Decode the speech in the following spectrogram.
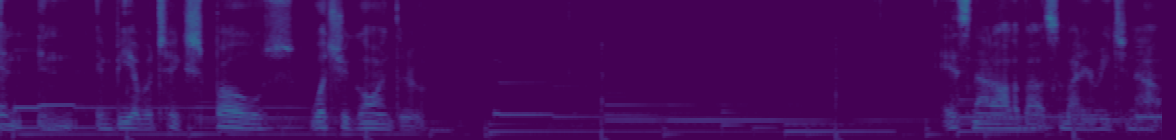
and, and, and be able to expose what you're going through. It's not all about somebody reaching out,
